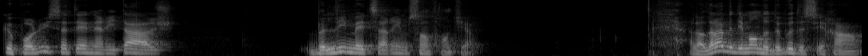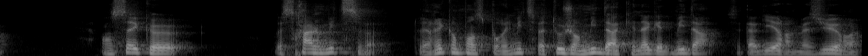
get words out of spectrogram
que pour lui c'était un héritage Beli Metzarim sans frontières. Alors, dans la demande au de Sikha, on sait que le schar mitzvah, les récompenses pour une mitzvah, toujours mida keneged mida, c'est-à-dire à mesure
